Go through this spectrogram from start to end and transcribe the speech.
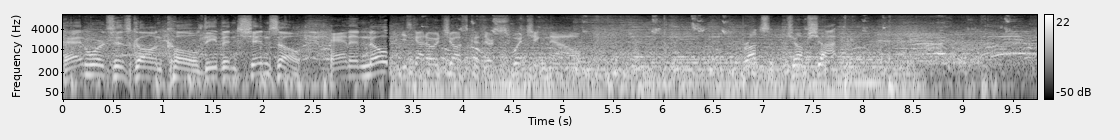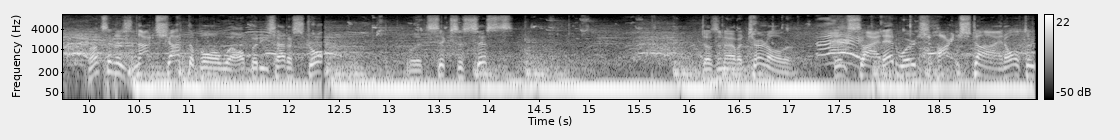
Edwards has gone cold. DiVincenzo. And in no. He's got to adjust because they're switching now. Brunson, jump shot. Brunson has not shot the ball well, but he's had a strong with six assists. Doesn't have a turnover. Inside Edwards, Hartenstein altered.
